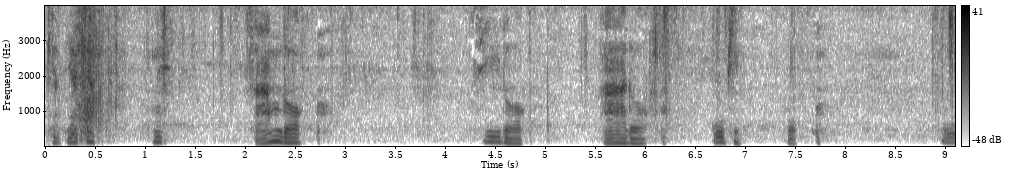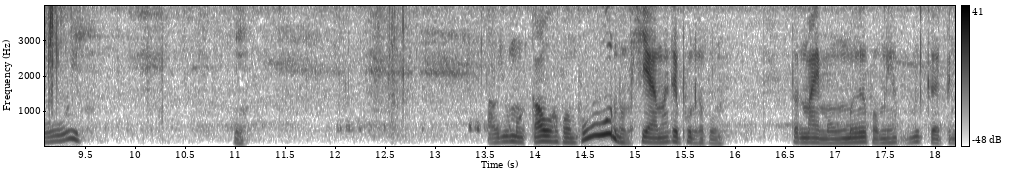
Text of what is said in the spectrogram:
เพียเพียเพียนี่สามดอกสี่ดอกห้าดอกอู้เพียหกโอ้ย เอาอยู่มองเก่าครับผมพูนผมเคลียร์มาได้พูนครับผม ต้นไม้มองมือผมนี่ครับมันเกิดเป็น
